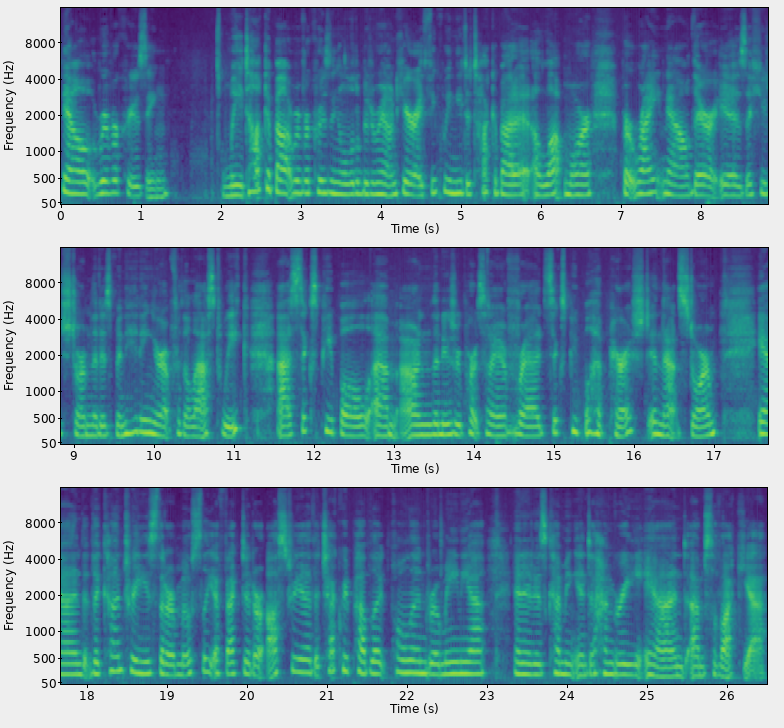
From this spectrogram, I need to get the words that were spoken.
Now, river cruising we talk about river cruising a little bit around here. I think we need to talk about it a lot more. But right now, there is a huge storm that has been hitting Europe for the last week. Uh, six people, um, on the news reports that I have read, six people have perished in that storm. And the countries that are mostly affected are Austria, the Czech Republic, Poland, Romania, and it is coming into Hungary and um, Slovakia.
